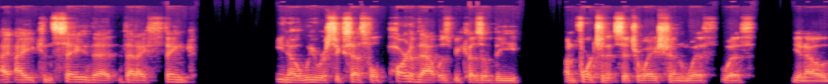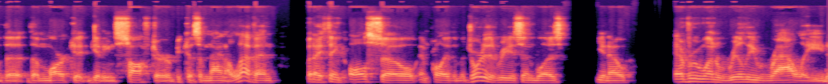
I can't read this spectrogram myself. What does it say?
I, I can say that that I think, you know, we were successful. Part of that was because of the unfortunate situation with with you know the the market getting softer because of 9-11 but i think also and probably the majority of the reason was you know everyone really rallied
